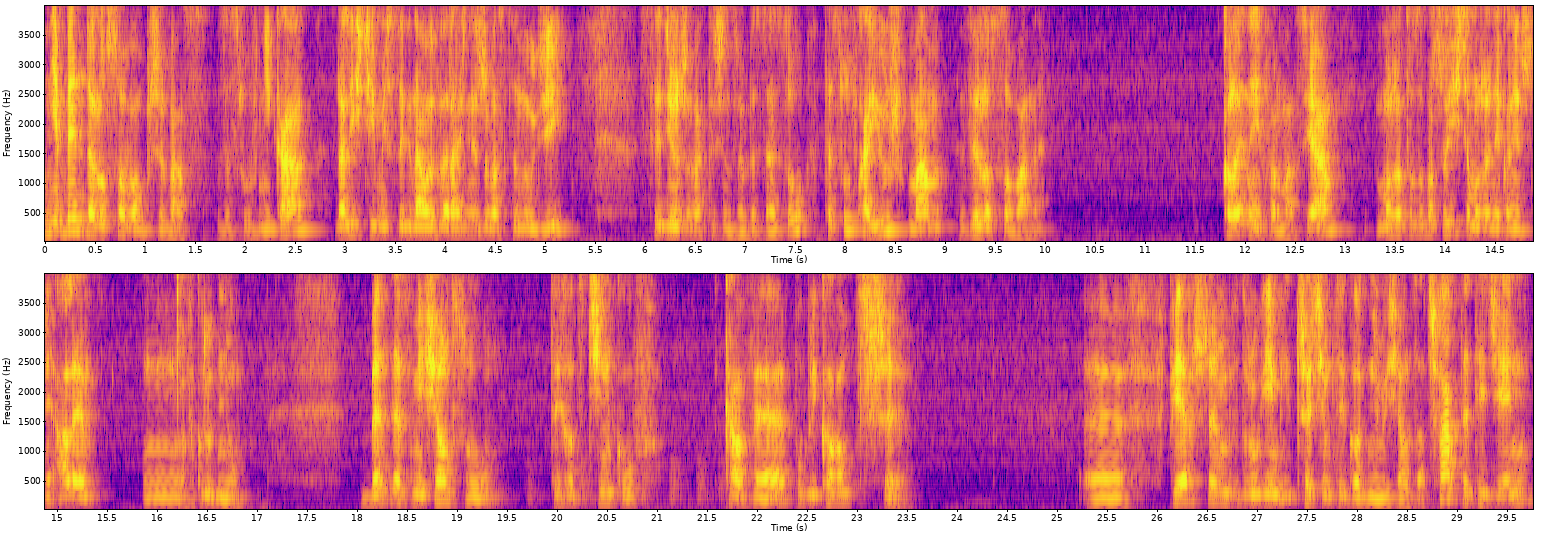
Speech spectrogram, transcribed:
Nie będę losował przy Was ze słownika. Daliście mi sygnały wyraźnie, że Was to nudzi. Stwierdziłem, że faktycznie trochę bez sensu. Te słówka już mam wylosowane. Kolejna informacja. Może to zobaczyliście, może niekoniecznie, ale mm, w grudniu będę w miesiącu tych odcinków KW publikował trzy. E, W pierwszym, w drugim i trzecim tygodniu miesiąca. Czwarty tydzień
